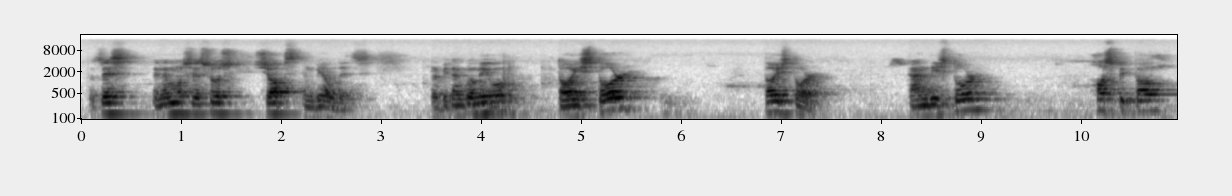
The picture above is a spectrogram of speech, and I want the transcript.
entonces tenemos esos shops and buildings. Repitan conmigo, toy store, toy store, candy store, hospital,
